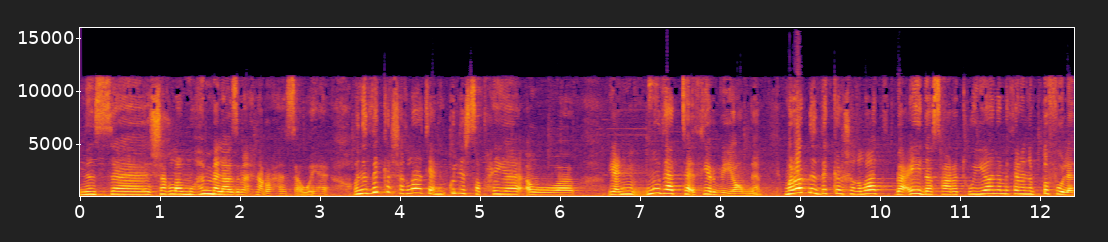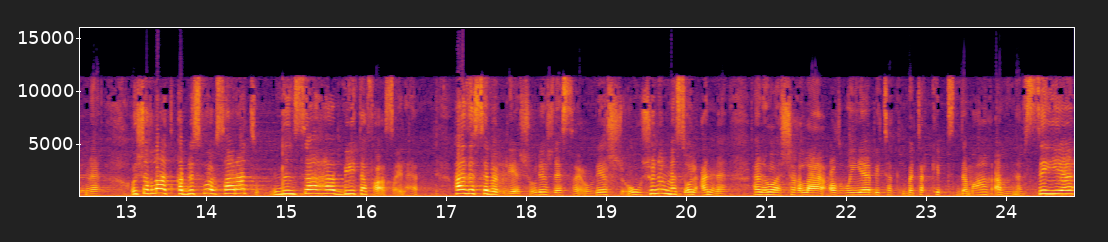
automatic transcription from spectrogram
ننسى شغلة مهمة لازم إحنا نروح نسويها. ونتذكر شغلات يعني كلش سطحية أو يعني مو ذات تأثير بيومنا. مرات نتذكر شغلات بعيدة صارت ويانا مثلا بطفولتنا وشغلات قبل أسبوع صارت ننساها بتفاصيلها. هذا السبب ليش؟ وليش ده يصير؟ وليش؟ وشنو المسؤول عنه؟ هل هو الشغلة عضوية بتركيبة الدماغ أم نفسية؟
